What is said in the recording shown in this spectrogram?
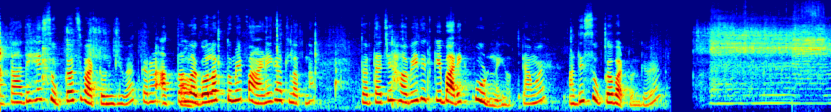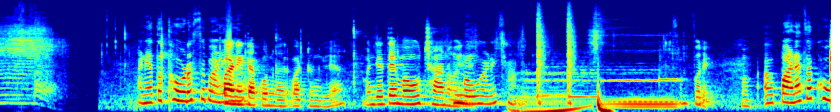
आता आधी हे सुकच वाटून घेऊयात कारण आता लगोलग तुम्ही पाणी घातलात ना तर त्याची हवी तितकी बारीक पूड नाही होत. त्यामुळे आधी सुकं वाटून घेऊयात. आणि आता थोडंसं पाणी पाणी टाकून घाल वाटून घेऊया. म्हणजे ते मऊ छान होईल. मऊ आणि छान अ, पाण्याचा खूप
